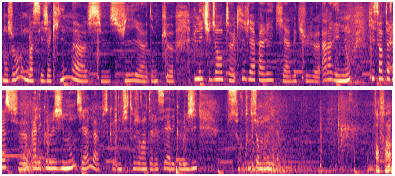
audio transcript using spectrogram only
Bonjour, moi c'est Jacqueline. Je suis euh, donc euh, une étudiante qui vit à Paris, qui a vécu euh, à La Réunion, qui s'intéresse à l'écologie mondiale, puisque je me suis toujours intéressée à l'écologie, surtout sur mon île. Enfin,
